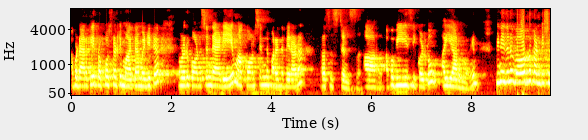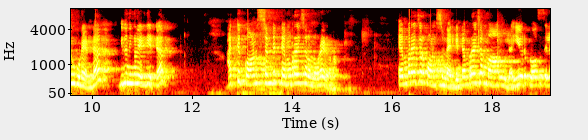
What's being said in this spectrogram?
അപ്പൊ ഡയറക്ട്ലി പ്രൊപ്പോർഷണാലിറ്റി മാറ്റാൻ വേണ്ടിയിട്ട് നമ്മളൊരു കോൺസ്റ്റന്റ് ആഡ് ചെയ്യും. ആ കോൺസ്റ്റന്റിന് പറയുന്ന പേരാണ് റെസിസ്റ്റൻസ് ആർ അപ്പൊ V is equal to I R എന്ന് പറയും. പിന്നെ ഇതിന് വേറൊരു കണ്ടീഷൻ കൂടെ ഉണ്ട്. ഇത് നിങ്ങൾ എഴുതിയിട്ട് അറ്റ് കോൺസ്റ്റന്റ് ടെമ്പറേച്ചർ ഒന്നുകൂടെ എഴുതണം. ടെമ്പറേച്ചർ കോൺസ്റ്റന്റ് ആയിരിക്കും. ടെമ്പറേച്ചർ മാറൂല. ഈ ഒരു പ്രോസസ്സിൽ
